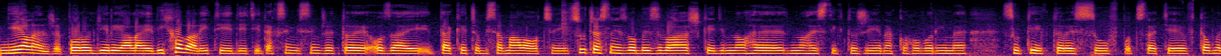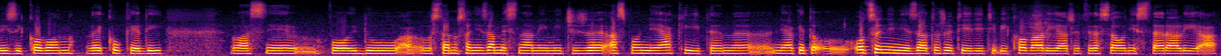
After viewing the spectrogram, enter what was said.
nie len, že porodili, ale aj vychovali tie deti, tak si myslím, že to je ozaj také, čo by sa malo oceniť. V súčasnej dobe zvlášť, keď mnohé, mnohé z týchto žien, ako hovoríme, sú tie, ktoré sú v podstate v tom rizikovom veku, kedy vlastne pôjdu a stanú sa nezamestnanými, čiže aspoň nejaký ten, nejaké to ocenenie za to, že tie deti vychovali a že teda sa o ne starali a,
